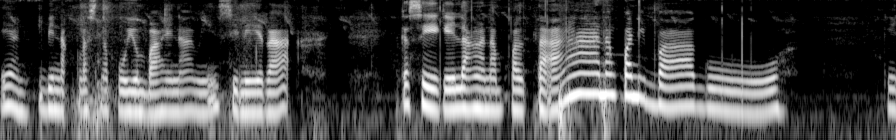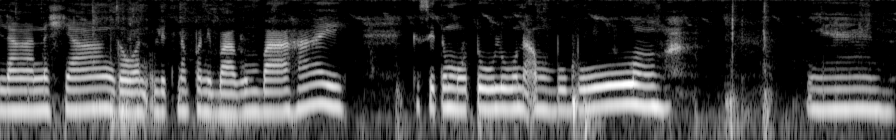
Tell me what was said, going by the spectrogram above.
ayan, binaklas na po yung bahay namin. Sinira. Kasi kailangan ng paltaan ng panibago. Kailangan na siyang gawan ulit ng panibagong bahay. Kasi tumutulo na ang bubong. Yan.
